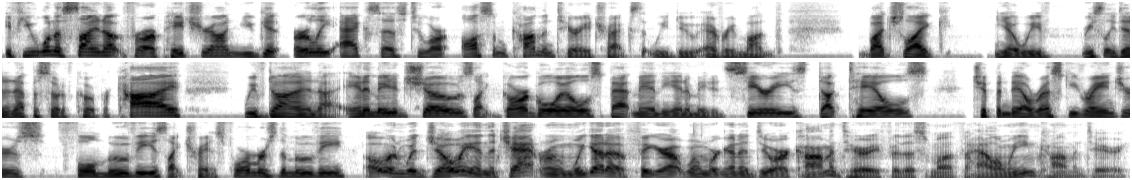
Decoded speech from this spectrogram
If you want to sign up for our Patreon, you get early access to our awesome commentary tracks that we do every month. Much like, you know, we've recently did an episode of Cobra Kai. We've done uh, animated shows like Gargoyles, Batman the Animated Series, DuckTales, Chip 'n Dale Rescue Rangers full movies like Transformers the movie. Oh, and with Joey in the chat room, we got to figure out when we're going to do our commentary for this month, the Halloween commentary.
